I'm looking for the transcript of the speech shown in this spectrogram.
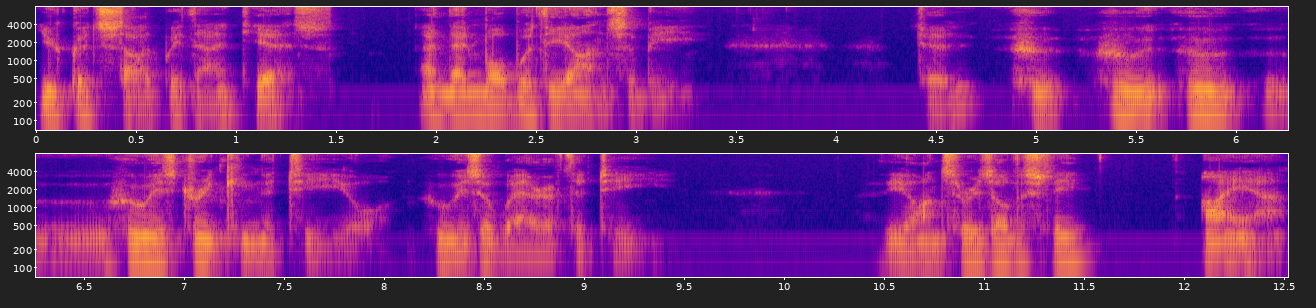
You could start with that, yes. And then what would the answer be? To who, who, who, who is drinking the tea or who is aware of the tea? The answer is obviously, I am.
